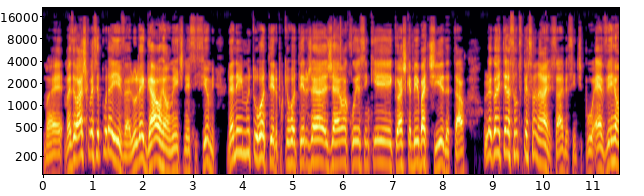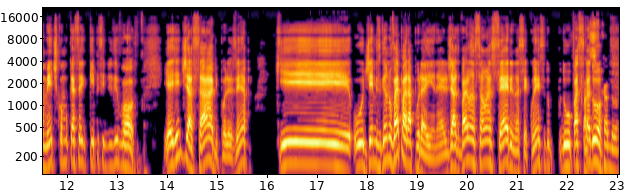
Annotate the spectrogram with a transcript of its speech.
mas, mas eu acho que vai ser por aí, velho. O legal realmente nesse filme não é nem muito o roteiro, porque o roteiro já, já é uma coisa assim que, que eu acho que é bem batida tal. O legal é a interação dos personagens, sabe? Assim, tipo, é ver realmente como que essa equipe se desenvolve. E a gente já sabe, por exemplo, que o James Gunn não vai parar por aí, né? Ele já vai lançar uma série na sequência do, do Pacificador, Pacificador.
